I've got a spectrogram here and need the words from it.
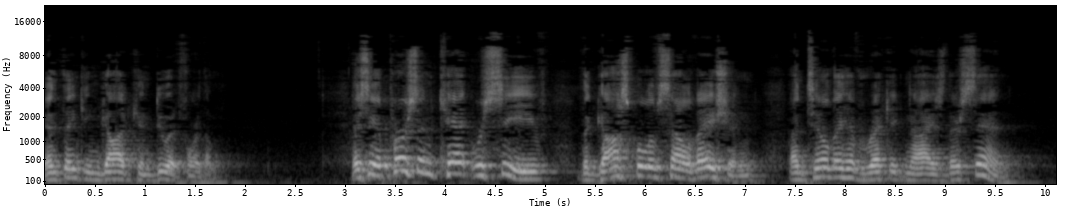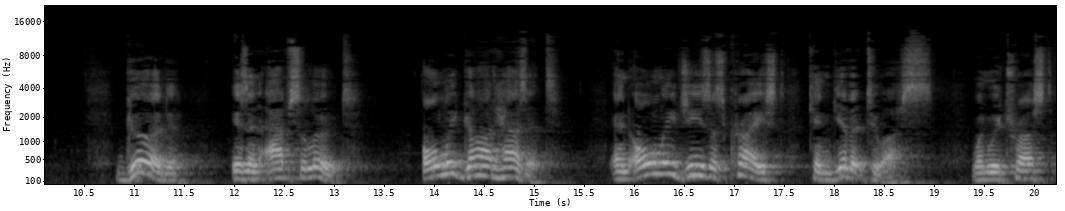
and thinking God can do it for them? You see, a person can't receive the gospel of salvation until they have recognized their sin. Good is an absolute. Only God has it, and only Jesus Christ can give it to us when we trust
